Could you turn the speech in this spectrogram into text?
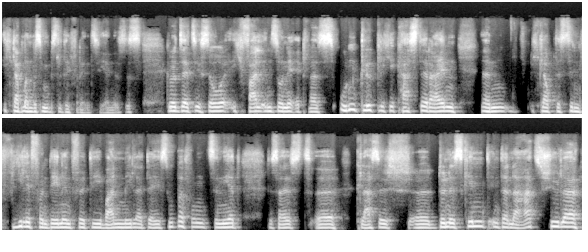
ich glaube, man muss ein bisschen differenzieren. Es ist grundsätzlich so, ich falle in so eine etwas unglückliche Kaste rein. Ähm, ich glaube, das sind viele von denen, für die One Meal a Day super funktioniert. Das heißt, äh, klassisch äh, dünnes Kind, Internatsschüler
